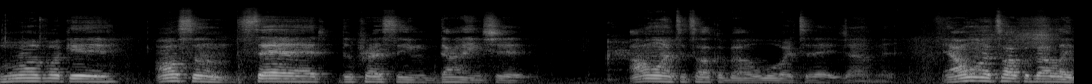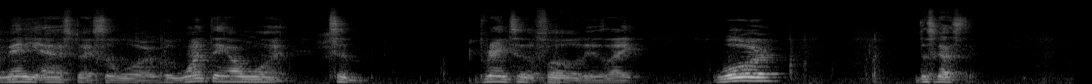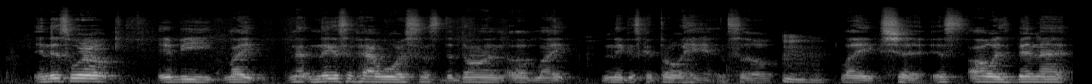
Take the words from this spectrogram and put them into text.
motherfucking on some sad, depressing, dying shit. I wanted to talk about war today, gentlemen. And I want to talk about like many aspects of war, but one thing I want to bring to the fold is like war disgusting. In this world, it'd be like n- niggas have had wars since the dawn of like niggas could throw a hand. So mm-hmm. like shit, it's always been that.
